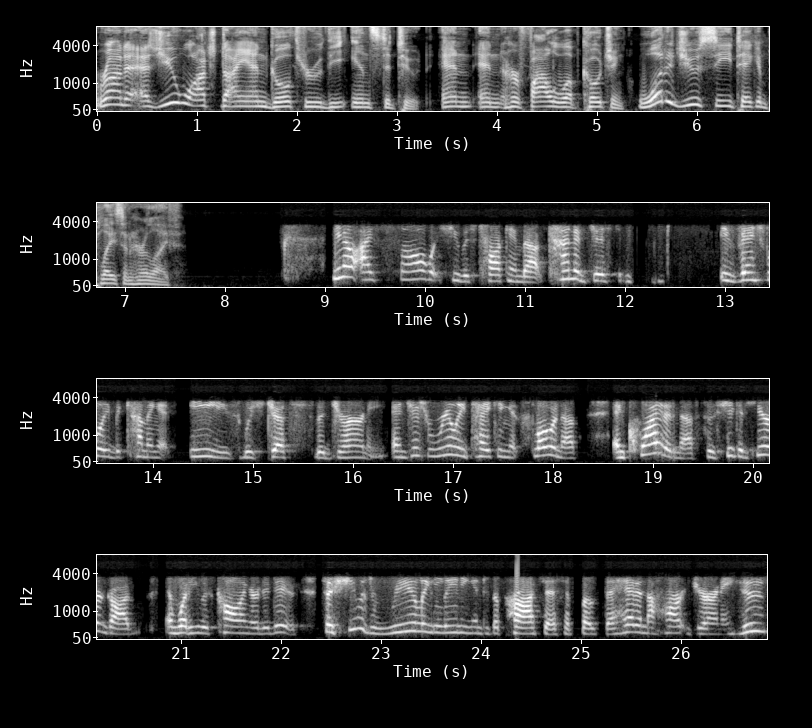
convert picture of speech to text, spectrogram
Rhonda, as you watched Diane go through the institute and and her follow up coaching, what did you see taking place in her life? You know, I saw what she was talking about, kind of just eventually becoming at ease was just the journey and just really taking it slow enough and quiet enough so she could hear God and what he was calling her to do. So she was really leaning into the process of both the head and the heart journey. Who's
